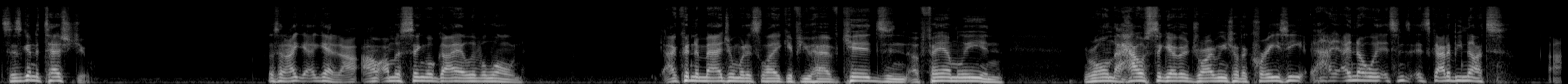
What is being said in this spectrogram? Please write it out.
This is going to test you. Listen, I, I get it. I, I'm a single guy. I live alone. I couldn't imagine what it's like if you have kids and a family and you're all in the house together, driving each other crazy. I, I know it's it's got to be nuts. I,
